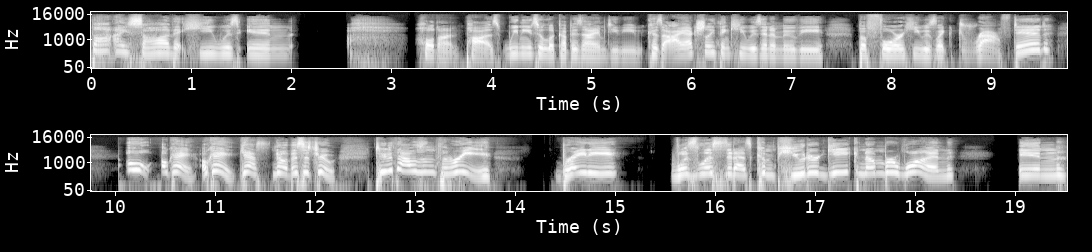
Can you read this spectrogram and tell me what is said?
thought I saw that he was in. hold on, pause. We need to look up his IMDb because I actually think he was in a movie before he was like drafted. Oh, okay, okay, yes, no, this is true. 2003, Brady was listed as computer geek number one in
